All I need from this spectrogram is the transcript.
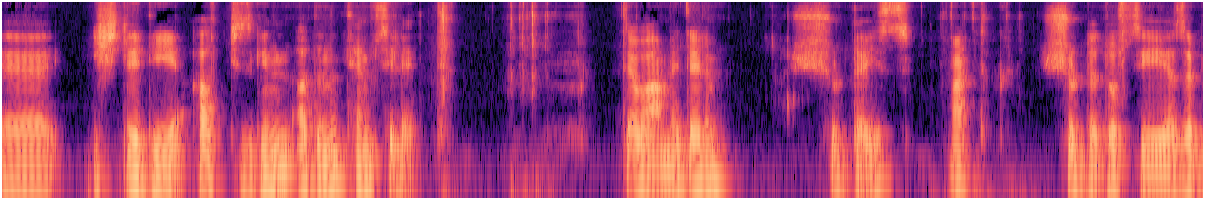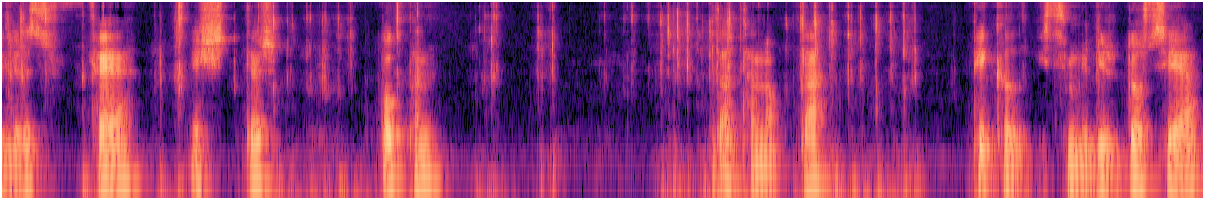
e, işlediği alt çizginin adını temsil etti. Devam edelim. Şuradayız. Artık şurada dosyayı yazabiliriz. F eşittir open data nokta pickle isimli bir dosyaya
